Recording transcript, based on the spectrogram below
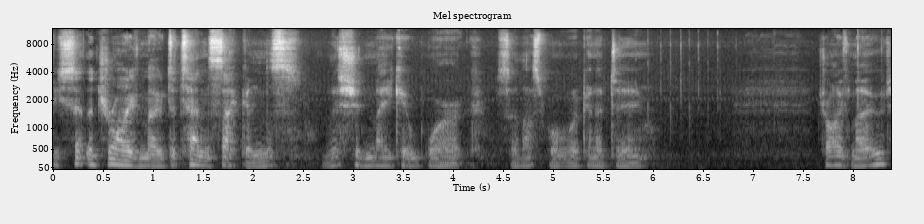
if you set the drive mode to 10 seconds, this should make it work. So that's what we're going to do. Drive mode,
